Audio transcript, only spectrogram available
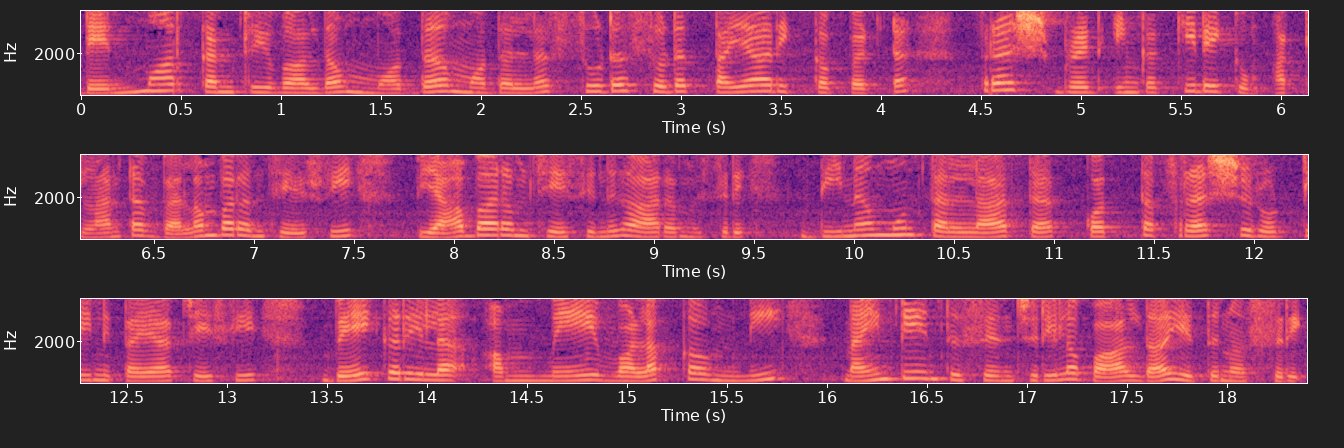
డెన్మార్క్ కంట్రీ వాళ్ళ మొద మొదల సుడ సుడ తయారిక్కపెట్ట ఫ్రెష్ బ్రెడ్ ఇంకా కిడెకుం అట్లాంట విలంబరం చేసి వ్యాపారం చేసిందిగా ఆరంభిస్తుంది. దినము తల్లాత కొత్త ఫ్రెష్ రొట్టిని తయారు చేసి బేకరీల అమ్మే వళకంని నైన్టీన్త్ సెంచురీల వాళ్ళ ఎత్తునొస్తుంది.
